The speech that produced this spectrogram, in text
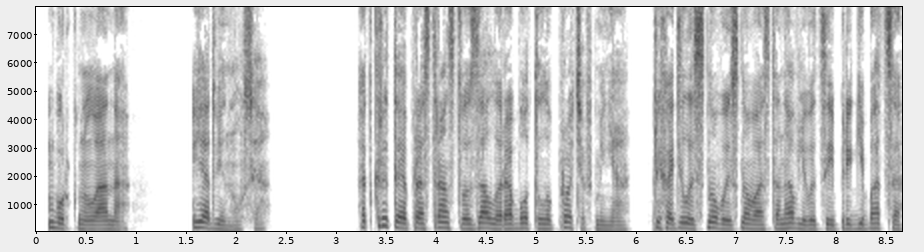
— буркнула она. Я двинулся. Открытое пространство зала работало против меня, Приходилось снова и снова останавливаться и пригибаться,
